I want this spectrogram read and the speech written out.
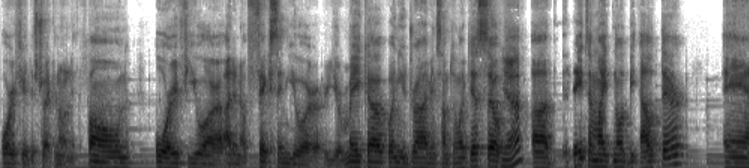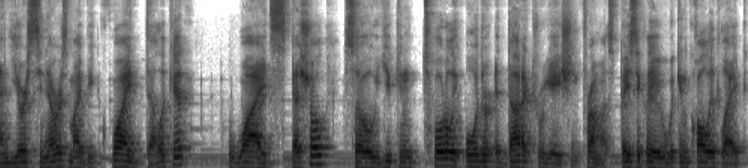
or if you're distracted on the phone or if you are, I don't know, fixing your your makeup when you're driving, something like this. So yeah. uh, the data might not be out there and your scenarios might be quite delicate quite special so you can totally order a data creation from us basically we can call it like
